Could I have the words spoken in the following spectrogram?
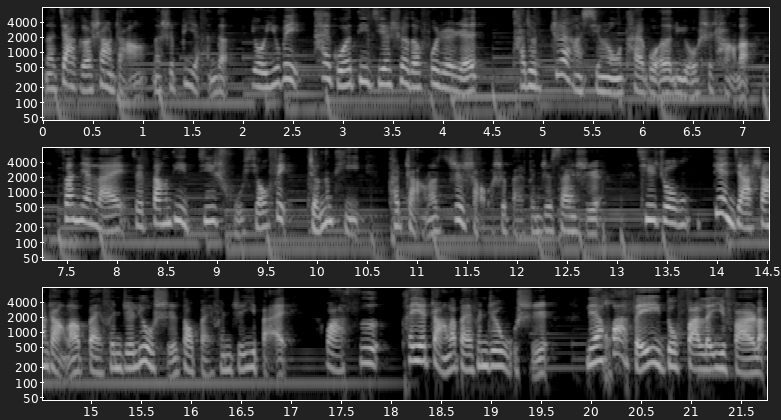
那价格上涨那是必然的。有一位泰国地接社的负责人，他就这样形容泰国的旅游市场了：三年来，在当地基础消费整体它涨了至少是百分之三十，其中电价上涨了百分之六十到百分之一百，瓦斯它也涨了百分之五十，连化肥都翻了一番了。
